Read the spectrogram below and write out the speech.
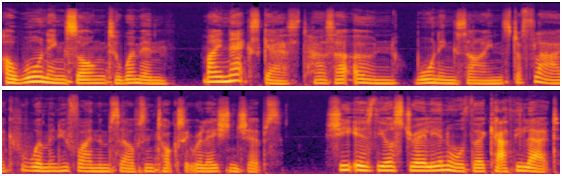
A warning song to women. My next guest has her own warning signs to flag for women who find themselves in toxic relationships. She is the Australian author Kathy Lette,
